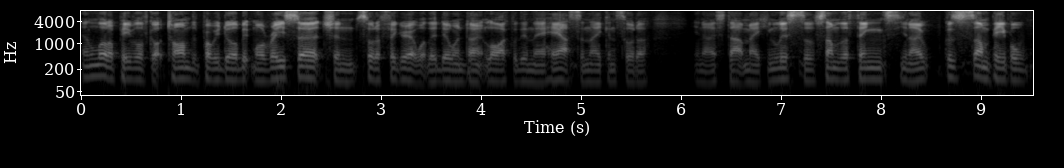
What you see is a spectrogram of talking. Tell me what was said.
and a lot of people have got time to probably do a bit more research and sort of figure out what they do and don't like within their house, and they can sort of you know start making lists of some of the things you know because some people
